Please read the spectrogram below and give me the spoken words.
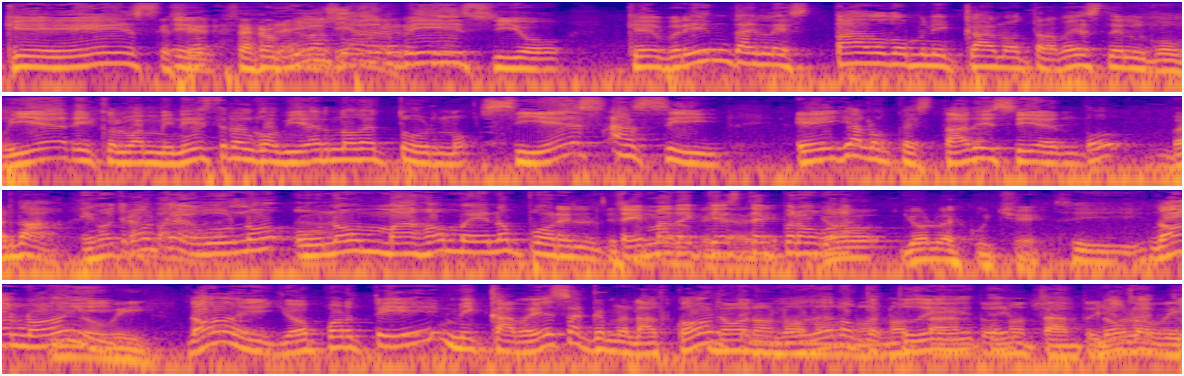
que es Que se- se rompió un servicio que brinda el Estado Dominicano a través del gobierno y que lo administra el gobierno de turno, si es así, ella lo que está diciendo, ¿verdad? En otras Porque palabras. uno, uno más o menos por el Eso tema de lo que este programa... Yo, yo lo escuché. Sí, no, no, Y y, lo vi. no, y yo por ti, mi cabeza que me la corte. No, no, no, no, lo que no, tú no tanto, dijiste, no tanto, lo yo que lo vi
